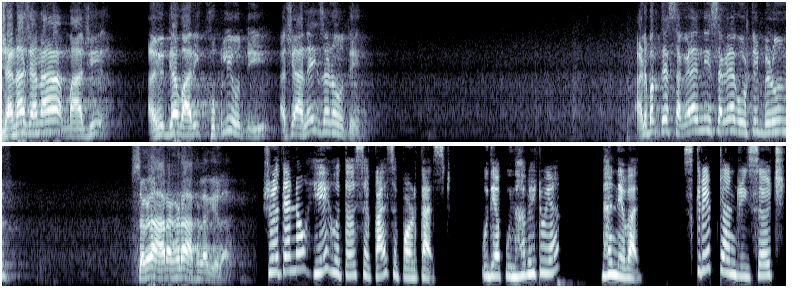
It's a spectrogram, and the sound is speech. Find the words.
ज्यांना ज्यांना माझी अयोध्या वारी खुपली होती असे अनेक जण होते. आणि मग त्या सगळ्यांनी सगळ्या गोष्टी मिळून सगळा आराखडा आखला गेला. श्रोत्यांनो हे होतं सकाळचं पॉडकास्ट उद्या पुन्हा भेटूया. धन्यवाद. Script and research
